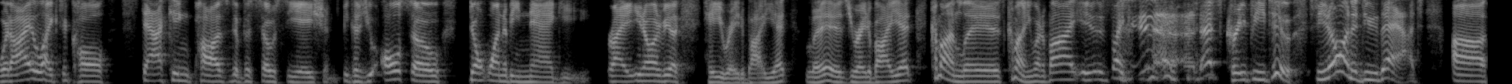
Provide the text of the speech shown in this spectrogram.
what I like to call stacking positive associations because you also don't want to be naggy, right? You don't want to be like, hey, you ready to buy yet? Liz, you ready to buy yet? Come on, Liz. Come on, you want to buy? It's like, that's creepy too. So you don't want to do that. Uh,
